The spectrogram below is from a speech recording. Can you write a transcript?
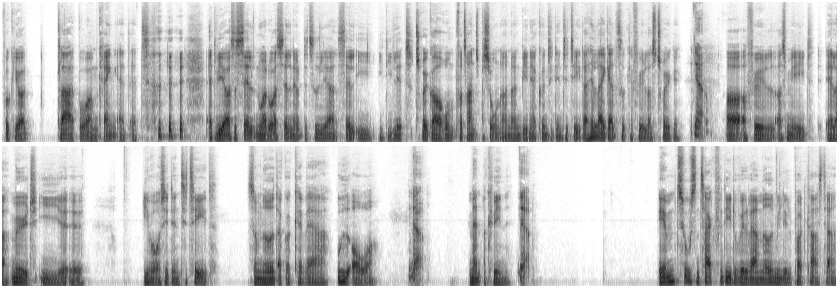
få gjort klart bord omkring, at, at, at vi også selv, nu har du også selv nævnt det tidligere, selv i, i de lidt tryggere rum for transpersoner og non-binære kønsidentiteter, heller ikke altid kan føle os trygge, Ja, og, og føle os mødt, eller mødt i, øh, i vores identitet, som noget, der godt kan være ud over ja, mand og kvinde. ja. Em, tusind tak, fordi du vil være med i min lille podcast her.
